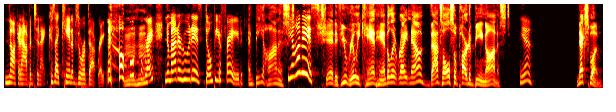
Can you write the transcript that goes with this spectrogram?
not going to happen tonight because I can't absorb that right now, mm-hmm. right? No matter who it is, don't be afraid. And be honest. Be honest. Shit, if you really can't handle it right now, that's also part of being honest. Yeah. Next one.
